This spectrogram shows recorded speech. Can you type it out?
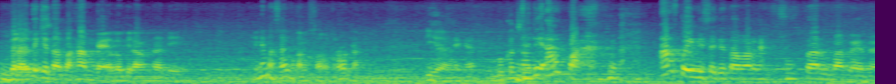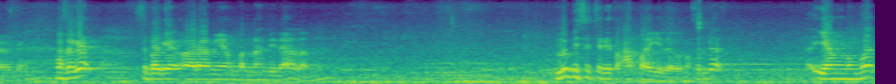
berarti kita paham kayak lo bilang tadi ini masalah bukan soal produk Iya. ya kan Bukan jadi apa apa yang bisa ditawarkan? Starbucks itu kan? Maksudnya sebagai orang yang pernah di dalam lu bisa cerita apa gitu loh? Maksudnya yang membuat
